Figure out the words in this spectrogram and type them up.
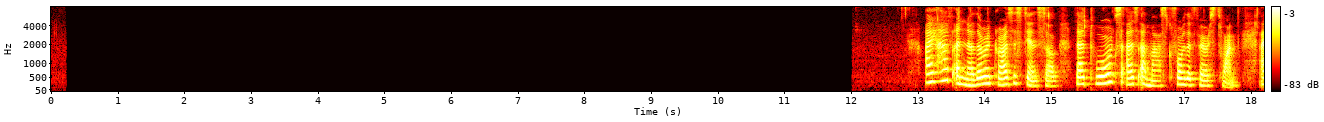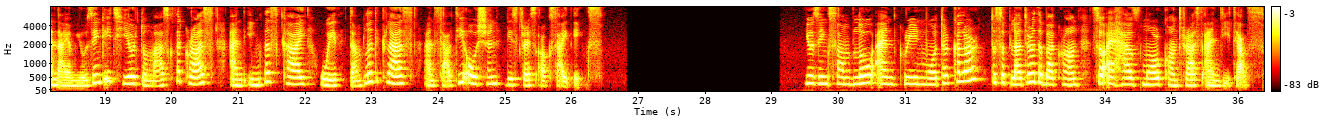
I have another grass stencil that works as a mask for the first one and I am using it here to mask the grass and ink the sky with Tumbled Glass and Salty Ocean Distress Oxide inks. Using some blue and green watercolor to splatter the background so I have more contrast and details.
